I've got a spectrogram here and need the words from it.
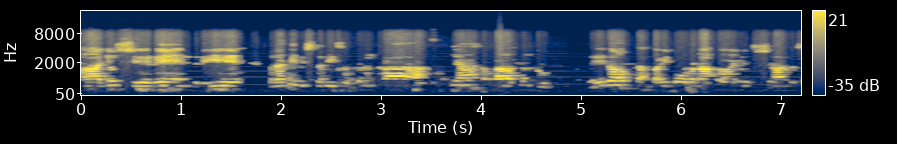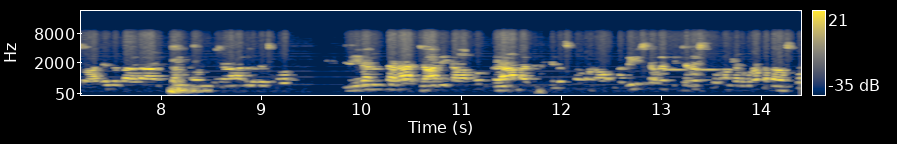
శరేంద్రియ ఆయుష్యేంద్రియే ప్రతిష్టతి సుఖంకాః సత్యాం తథాసంతు వేదోక్తం పరిపూర్ణ ఆయుష్యాలు స్వాధికారార్థం వంశాలు నిరంతర జాతికాము గ్రామ అభివృద్ధిరస్తు మనో అభీష్టవ విచరస్తు అందరూ కూడా తదాస్తు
